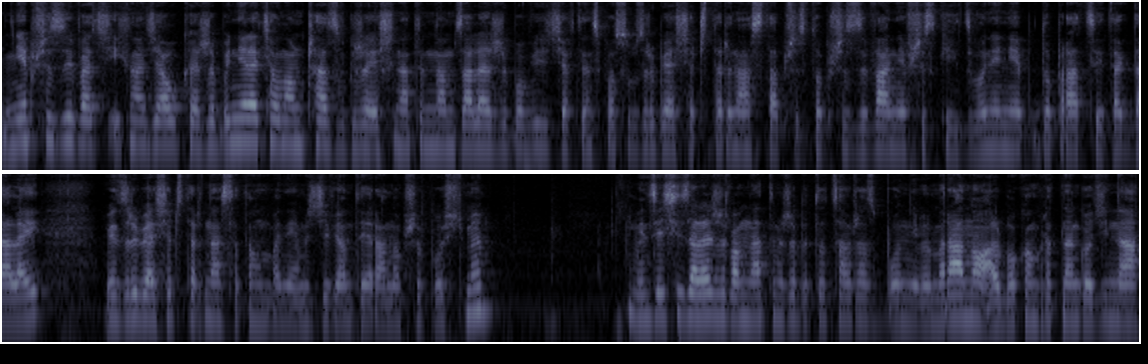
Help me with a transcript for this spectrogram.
nie przyzywać ich na działkę, żeby nie leciał nam czas w grze, jeśli na tym nam zależy, bo widzicie, w ten sposób zrobiła się 14 przez to przyzywanie wszystkich, dzwonienie do pracy i tak dalej. Więc zrobiła się 14, to chyba nie wiem, z 9 rano przypuśćmy. Więc jeśli zależy Wam na tym, żeby to cały czas było, nie wiem, rano albo konkretna godzina,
